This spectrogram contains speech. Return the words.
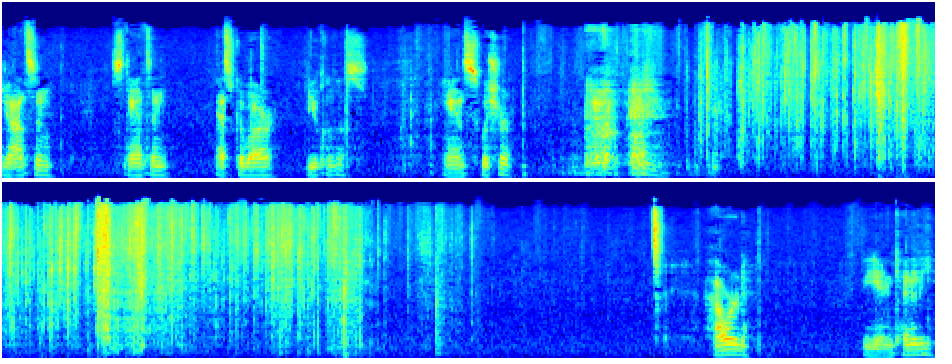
Johnson, Stanton, Escobar, Euclid, and Swisher. Howard, Ian Kennedy,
